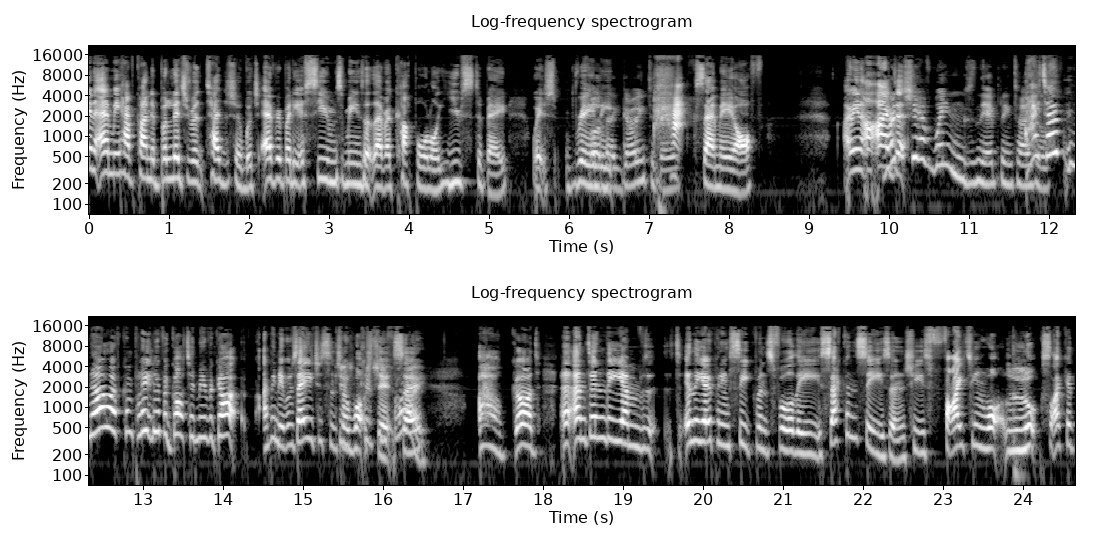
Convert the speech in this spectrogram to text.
and Emmy have kind of belligerent tension, which everybody assumes means that they're a couple or used to be, which Well, really they're going to be. hacks Emmy off. I mean, I, Why d- does she have wings in the opening title? I don't know. I've completely forgotten. Me regard. I mean, it was ages since I watched could it. So, oh god. And in the um in the opening sequence for the second season, she's fighting what looks like a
